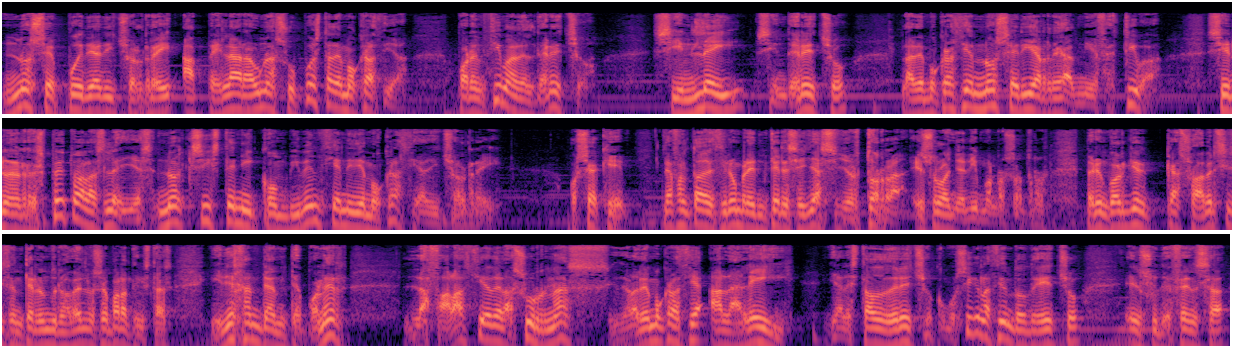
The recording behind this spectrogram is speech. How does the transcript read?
no se puede, ha dicho el rey, apelar a una supuesta democracia por encima del derecho. Sin ley, sin derecho, la democracia no sería real ni efectiva. Sin el respeto a las leyes no existe ni convivencia ni democracia, ha dicho el rey. O sea que le ha faltado decir, hombre, entérese ya, señor Torra. Eso lo añadimos nosotros. Pero en cualquier caso, a ver si se enteran de una vez los separatistas y dejan de anteponer la falacia de las urnas y de la democracia a la ley y al Estado de Derecho, como siguen haciendo, de hecho, en su defensa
